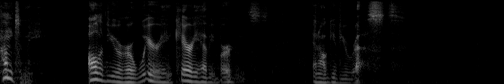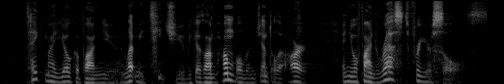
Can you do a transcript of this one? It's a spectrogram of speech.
Come to me, all of you who are weary and carry heavy burdens, and I'll give you rest. Take my yoke upon you and let me teach you, because I'm humble and gentle at heart, and you'll find rest for your souls.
